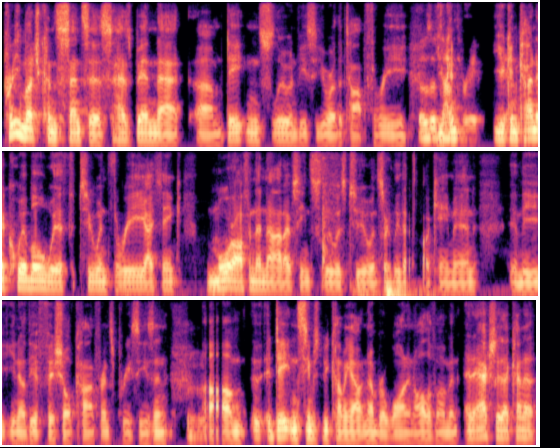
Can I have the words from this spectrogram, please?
pretty much consensus has been that um, Dayton, SLU, and VCU are the top three. Those are the You top can- three. You Yeah. can kind of quibble with two and three. I think more often than not, I've seen SLU as two, and certainly that's how it came in in the you know the official conference preseason. Mhm. Um, Dayton seems to be coming out number one in all of them, and and actually that kind of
